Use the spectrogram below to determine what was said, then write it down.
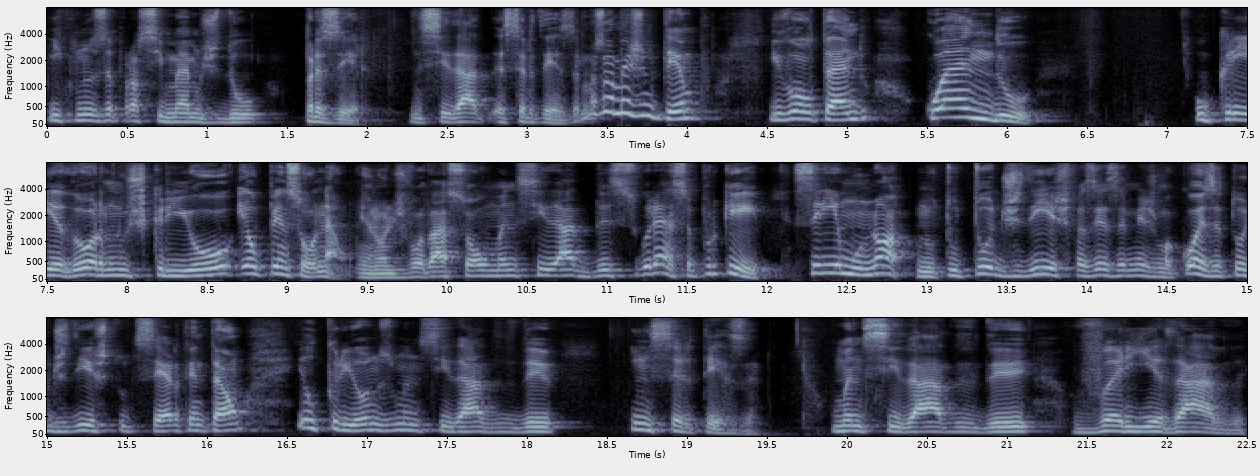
e que nos aproximamos do prazer. Necessidade da certeza. Mas ao mesmo tempo, e voltando, quando o Criador nos criou, ele pensou: não, eu não lhes vou dar só uma necessidade de segurança. Porquê? Seria monótono tu todos os dias fazes a mesma coisa, todos os dias tudo certo. Então, ele criou-nos uma necessidade de incerteza uma necessidade de variedade,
